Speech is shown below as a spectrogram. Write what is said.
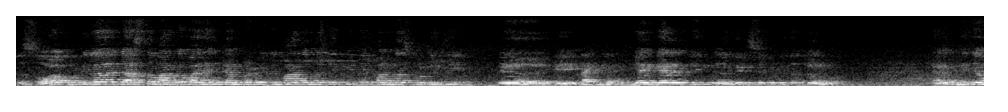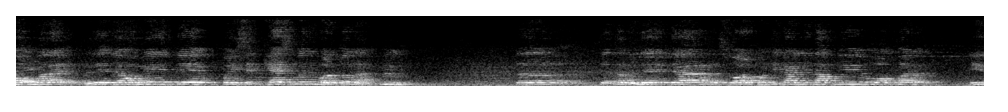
तर सोळा कोटीला जास्त मार्क पाहिजे आणि कम्पॅरेटिव्हली माझं मत आहे की ते पन्नास कोटीची हे गॅरंटी दीडशे कोटीचा टर्न कारण की जेव्हा मला म्हणजे जेव्हा मी ते पैसे कॅशमध्ये भरतो ना. तर त्याचा म्हणजे त्या सोळा कोटी काढली तर आपली ऑफर ही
